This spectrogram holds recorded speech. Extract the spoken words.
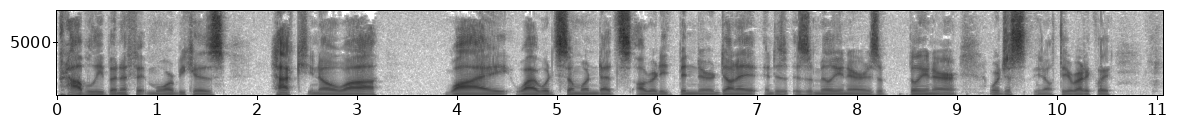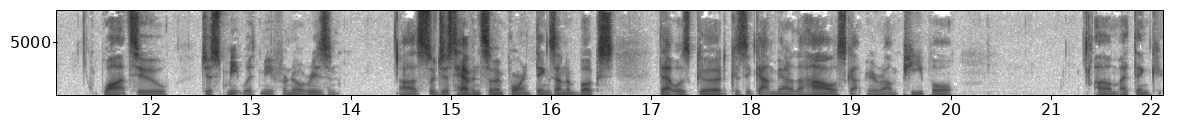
probably benefit more because, heck, you know, uh, why why would someone that's already been there, done it, and is, is a millionaire, is a billionaire, or just you know theoretically want to just meet with me for no reason? Uh, so just having some important things on the books that was good because it got me out of the house, got me around people. Um, I think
